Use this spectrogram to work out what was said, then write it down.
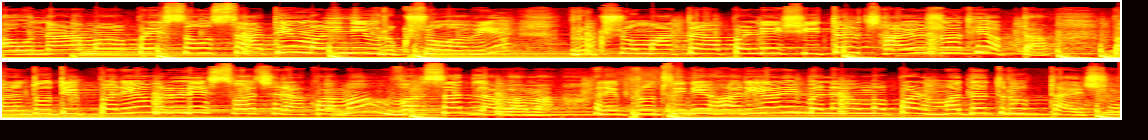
આ ઉનાળામાં આપણે સૌ સાથે મળીને વૃક્ષો વાવીએ. વૃક્ષો માત્ર આપણને શીતળ છાયો જ નથી આપતા, પરંતુ તે પર્યાવરણને સ્વચ્છ રાખવામાં, વરસાદ લાવવામાં અને પૃથ્વીને હરિયાળી બનાવવામાં પણ મદદરૂપ થાય છે.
